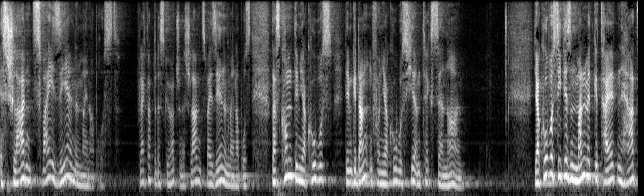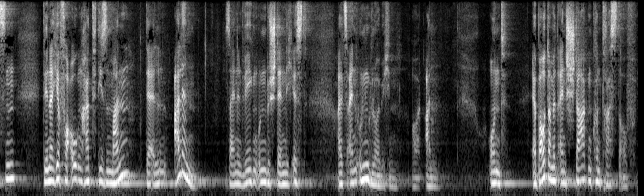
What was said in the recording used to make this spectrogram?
es schlagen zwei Seelen in meiner Brust. Vielleicht habt ihr das gehört schon, es schlagen zwei Seelen in meiner Brust. Das kommt dem Jakobus, dem Gedanken von Jakobus hier im Text sehr nahe. Jakobus sieht diesen Mann mit geteilten Herzen den er hier vor Augen hat, diesen Mann, der in allen seinen Wegen unbeständig ist, als einen Ungläubigen an. Und er baut damit einen starken Kontrast auf.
